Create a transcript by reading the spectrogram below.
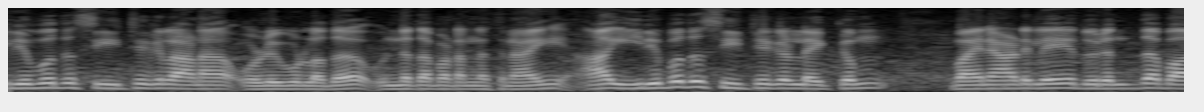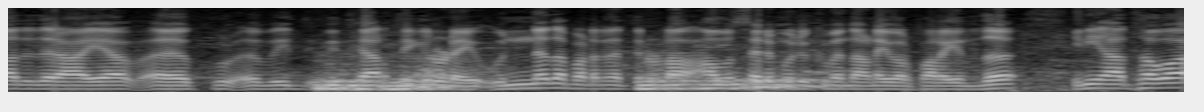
ഇരുപത് സീറ്റുകളാണ് ഒഴിവുള്ളത് ഉന്നത പഠനത്തിനായി. ആ ഇരുപത് സീറ്റുകളിലേക്കും വയനാട്ടിലെ ദുരന്തബാധിതരായ വിദ്യാർത്ഥികളുടെ ഉന്നത പഠനത്തിനുള്ള അവസരമൊരുക്കുമെന്നാണ് ഇവർ പറയുന്നത്. ഇനി അഥവാ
